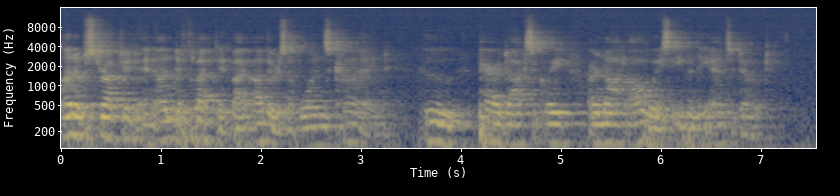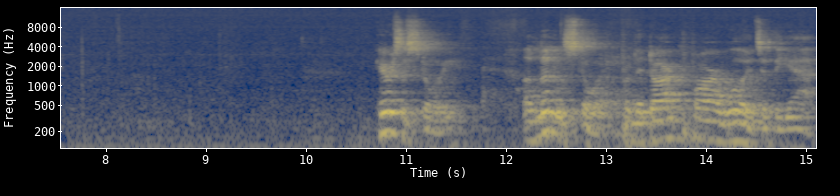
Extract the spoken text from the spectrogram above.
unobstructed and undeflected by others of one's kind, who, paradoxically, are not always even the antidote. Here's a story, a little story from the dark, far woods of the Yaak,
